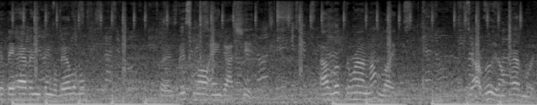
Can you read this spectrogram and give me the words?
if they have anything available. Because this mall ain't got shit. I looked around and I'm like, y'all really don't have much.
